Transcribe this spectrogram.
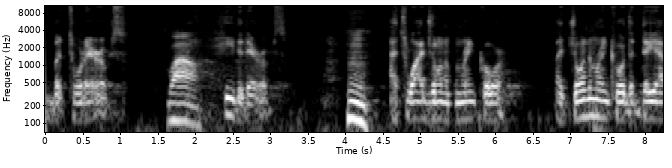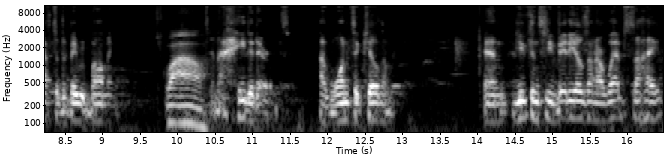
but toward Arabs. Wow. I hated Arabs. Hmm. That's why I joined the Marine Corps. I joined the Marine Corps the day after the Beirut bombing. Wow. And I hated Arabs. I wanted to kill them. and you can see videos on our website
